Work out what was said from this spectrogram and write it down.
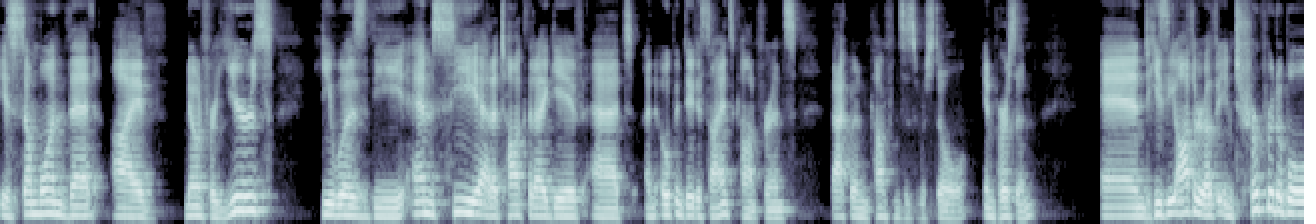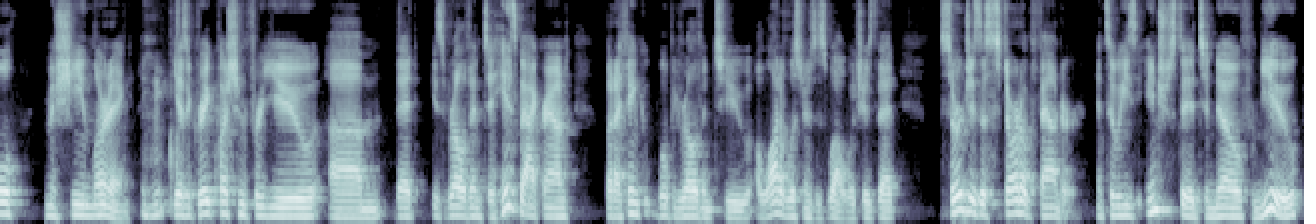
is someone that I've known for years. He was the MC at a talk that I gave at an open data science conference back when conferences were still in person. And he's the author of Interpretable Machine Learning. Mm-hmm. He has a great question for you um, that is relevant to his background, but I think will be relevant to a lot of listeners as well, which is that Serg is a startup founder. And so he's interested to know from you,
